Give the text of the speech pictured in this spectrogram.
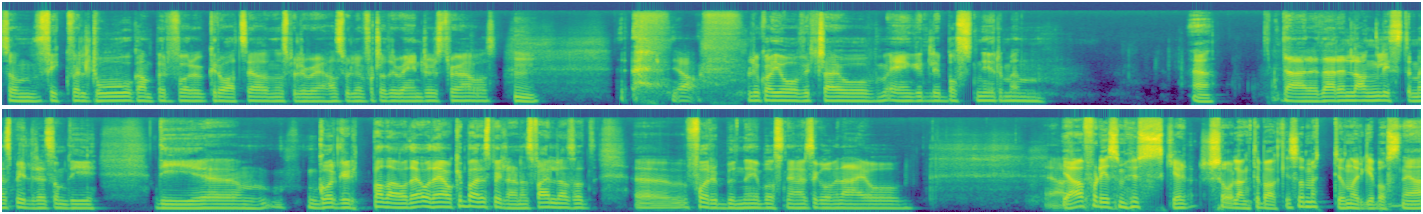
som fikk vel to kamper for Kroatia spiller, Han spiller fortsatt i Rangers, tror jeg. Mm. Ja Luka Jovic er jo egentlig bosnier, men ja. det, er, det er en lang liste med spillere som de de uh, går glipp av. Da. Og, det, og det er jo ikke bare spillernes feil. Altså, uh, forbundet i Bosnia-Hercegovina er jo ja. ja. for de som husker så langt tilbake, så møtte jo Norge Bosnia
